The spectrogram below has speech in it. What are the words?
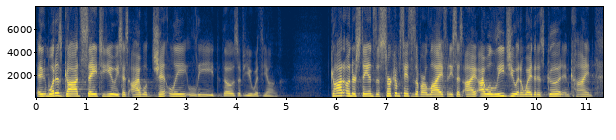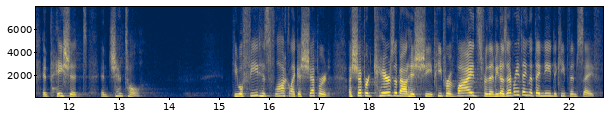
and what does God say to you? He says, I will gently lead those of you with young. God understands the circumstances of our life and He says, I, I will lead you in a way that is good and kind and patient and gentle. He will feed his flock like a shepherd. A shepherd cares about his sheep. He provides for them. He does everything that they need to keep them safe.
